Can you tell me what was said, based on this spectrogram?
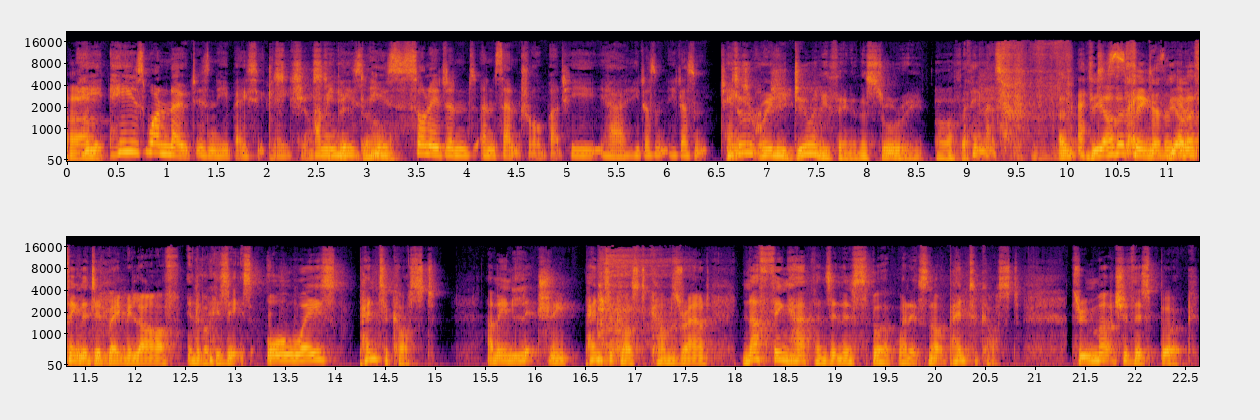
He um, he's one note, isn't he? Basically, He's just I mean, he's dull. he's solid and, and central, but he yeah he doesn't he doesn't He doesn't much. really do anything in the story, Arthur. I think that's And the other thing, the other thing that did make me laugh in the book is it's always Pentecost. I mean, literally, Pentecost comes round. Nothing happens in this book when it's not Pentecost. Through much of this book,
